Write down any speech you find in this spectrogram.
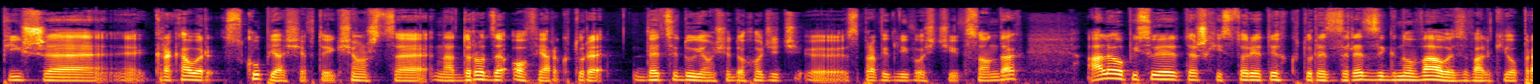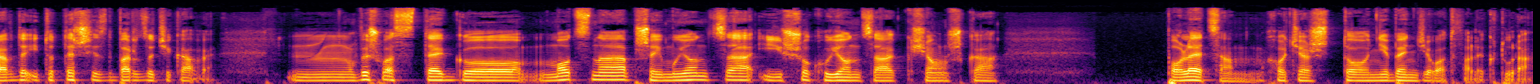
pisze, e, Krakauer skupia się w tej książce na drodze ofiar, które decydują się dochodzić sprawiedliwości w sądach, ale opisuje też historię tych, które zrezygnowały z walki o prawdę i to też jest bardzo ciekawe. Mm, wyszła z tego mocna, przejmująca i szokująca książka Polecam, chociaż to nie będzie łatwa lektura.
